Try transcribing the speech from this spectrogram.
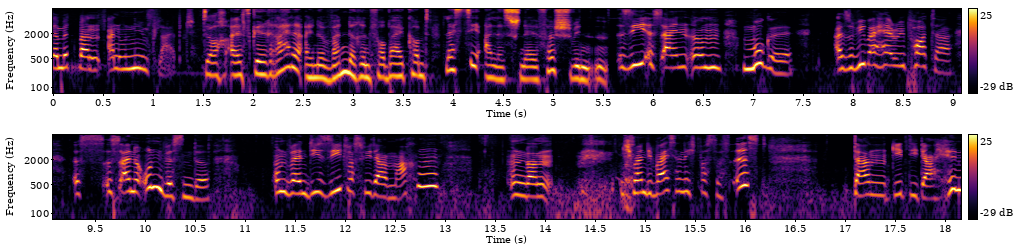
damit man anonym bleibt. Doch als gerade eine Wanderin vorbeikommt, lässt sie alles schnell verschwinden. Sie ist ein ähm, Muggel, also wie bei Harry Potter. Es ist eine Unwissende. Und wenn die sieht, was wir da machen, und dann, ich meine, die weiß ja nicht, was das ist, dann geht die da hin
